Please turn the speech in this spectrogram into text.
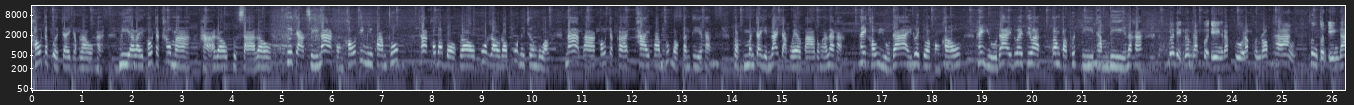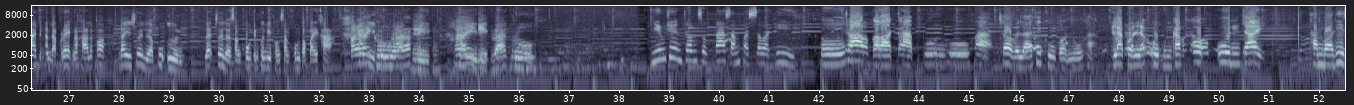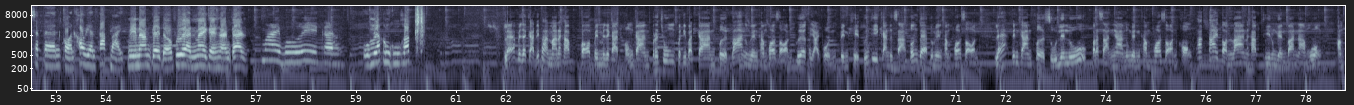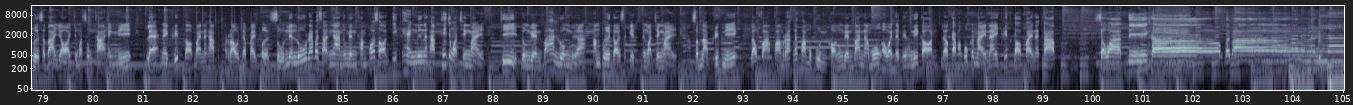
เขาจะเปิดใจกับเราค่ะ มีอะไรเขาจะเข้ามาหาเราปรึกษาเรา คือจากสีหน้าของเขาที่มีความทุกข์ถ้าเขามาบอกเราพูดเราเราพูดในเชิงบวก หน้าตาเขาจะคลายความทุกข์ออกทันทีค่ะแบบมันจะเห็นได้จากแววตาตรงนั้นแหละค่ะ ให้เขาอยู่ได้ด้วยตัวของเขา ให้อยู่ได้ด้วยที่ว่าต้องประพฤติดีทำดีนะคะ เมื่อเด็กเริ่มรักตัวเอง รักครูรักคนรอบข้างพึ่งตนเองได้เป็นอันดับแรกนะคะ แล้วก็ได้ช่วยเหลือผู้อื่น และช่วยเหลือสังคมเป็นคนดีของสังคมต่อไปค่ะ ให้ครูรักเด็ก ให้เด็กรักครู ยิ้มชื่นชมสุขตาสัมผัสสวัสดีหนูชอบกอดขับคุณครูค่ะ ชอบเวลาที่ครูกอดหนูค่ะ เวลากอดแล้วอบอุ่นครับอบอุ่นใจทำบอดี้สแกนก่อนเข้าเรียนภาคบ่าย มีน้ำใจต่อเพื่อนไม่แข่งขันกัน ไม่บูลลี่กัน ผมรักคุณครูครับ และบรรยากาศที่ผ่านมานะครับ ก็เป็นบรรยากาศของการประชุมปฏิบัติการเปิดบ้านโรงเรียนคำพ่อสอน เพื่อขยายผลเป็นเขตพื้นที่การศึกษาต้นแบบโรงเรียนคำพ่อสอน และเป็นการเปิดศูนย์เรียนรู้ประสานงานโรงเรียนคำพ่อสอนของภาคใต้ตอนล่างนะครับ ที่โรงเรียนบ้านนาม่วงอำเภอสะบ้าย้อยจังหวัดสงขลาแห่งนี้ และในคลิปต่อไปนะครับ เราจะไปเปิดศูนย์เรียนรู้และประสานงานโรงเรียนคำพ่อสอนอีกแห่งหนึ่งนะครับ ที่จังหวัดเชียงใหม่ ที่โรงเรียนบ้านลวงเหนืออำเภอดอยสะเก็ดจังหวัดเชียงใหม่สำหรับคลิปนี้เราฝากความรักและความอบอุ่นของโรงเรียนบ้านนาม่วงเอาไว้แต่เพียงเท่านี้ก่อน แล้วกลับมาพบกันใหม่ในคลิปต่อไปนะครับ สวัสดีครับ บ๊ายบาย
